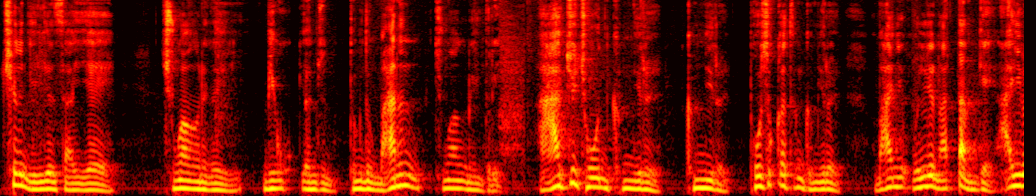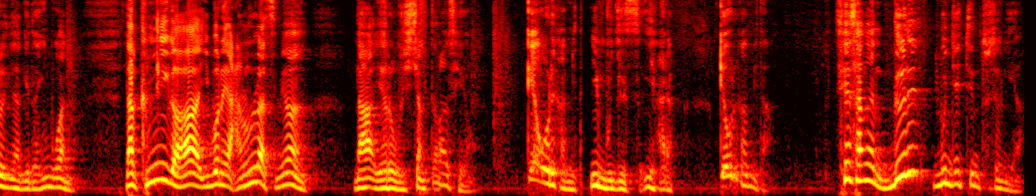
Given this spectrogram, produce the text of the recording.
최근 1년 사이에 중앙은행의 미국, 연준 등등 많은 중앙은행들이 아주 좋은 금리를 금리를 보석 같은 금리를 많이 올려놨다는 게 아이러니하게도 행복한 나 금리가 이번에 안 올랐으면 나 여러분 시장 떠나세요. 꽤 오래 갑니다. 이 무질서, 이 하락 꽤 오래 갑니다. 세상은 늘 문제점 투성이야.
